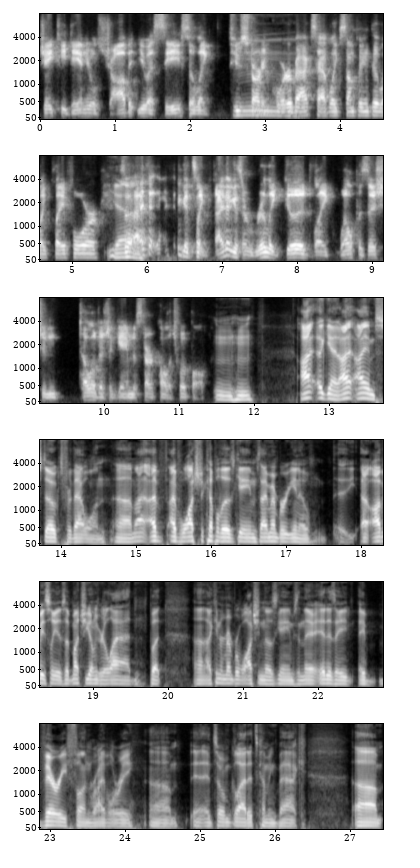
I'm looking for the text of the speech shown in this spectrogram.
JT Daniels' job at USC, so like two starting mm. quarterbacks have like something to like play for. Yeah. So I, th- I think it's like I think it's a really good like well positioned television game to start college football. Hmm. I again, I, I am stoked for that one. Um, I, have I've watched a couple of those games. I remember, you know, uh, obviously as a much younger lad, but uh, I can remember watching those games, and it is a, a very fun rivalry. Um, and, and, so I'm glad it's coming back. Um,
